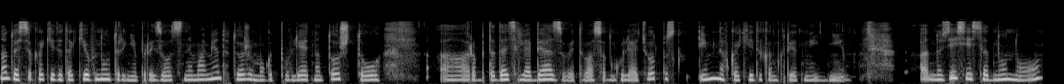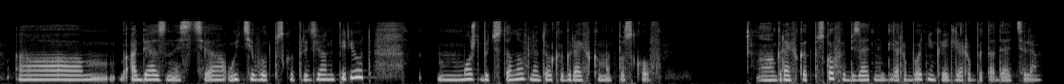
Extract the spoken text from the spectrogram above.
Ну, то есть какие-то такие внутренние производственные моменты тоже могут повлиять на то, что работодатель обязывает вас отгулять отпуск именно в какие-то конкретные дни. А, но здесь есть одно но. Обязанность а, уйти в отпуск в определенный период может быть установлена только графиком отпусков. А, график отпусков обязательный для работника и для работодателя.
